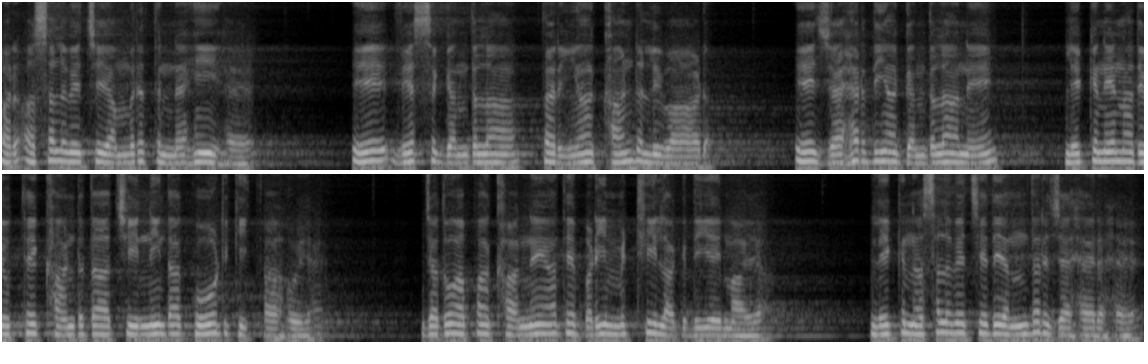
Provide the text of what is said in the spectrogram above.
ਪਰ ਅਸਲ ਵਿੱਚ ਇਹ ਅੰਮ੍ਰਿਤ ਨਹੀਂ ਹੈ। ਇਹ ਵਿਸ ਗੰਦਲਾਂ ਧਰੀਆਂ ਖੰਡ ਲਿਵਾੜ। ਇਹ ਜ਼ਹਿਰ ਦੀਆਂ ਗੰਦਲਾਂ ਨੇ, ਲੇਕਿਨ ਇਹਨਾਂ ਦੇ ਉੱਤੇ ਖੰਡ ਦਾ, ਚੀਨੀ ਦਾ ਕੋਟ ਕੀਤਾ ਹੋਇਆ ਹੈ। ਜਦੋਂ ਆਪਾਂ ਖਾਂਦੇ ਆ ਤੇ ਬੜੀ ਮਿੱਠੀ ਲੱਗਦੀ ਏ ਮਾਇਆ। ਲੇਕਿਨ ਅਸਲ ਵਿੱਚ ਇਹਦੇ ਅੰਦਰ ਜ਼ਹਿਰ ਹੈ।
